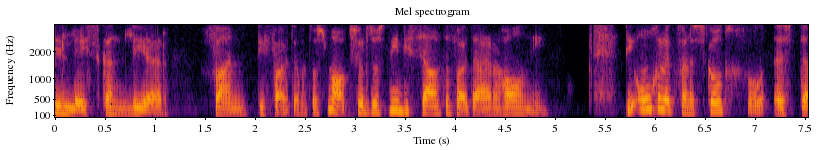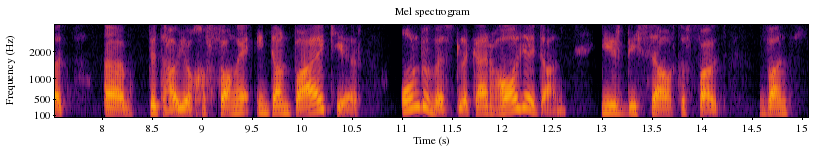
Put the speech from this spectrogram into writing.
die les kan leer van die foute wat ons maak sodat ons nie dieselfde foute herhaal nie. Die ongeluk van 'n skuldgevoel is dat ehm uh, dit hou jou gevange en dan baie keer onbewustelik herhaal jy dan hier dieselfde fout want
